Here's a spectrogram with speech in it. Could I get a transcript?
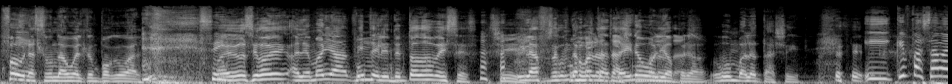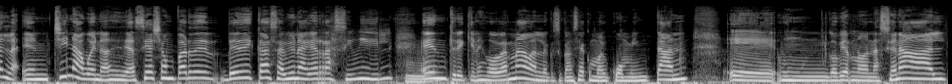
Fue una Eh, segunda vuelta un poco igual. sí. Si vos ves, Alemania, viste, lo intentó dos veces. Sí. Y la segunda vuelta de ahí no volvió, pero hubo un balotaje, sí. ¿Y qué pasaba en, la- en China? Bueno, desde hacía ya un par de, de décadas había una guerra civil Mm. entre quienes gobernaban lo que se conocía como el Kuomintang, eh, un gobierno nacional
